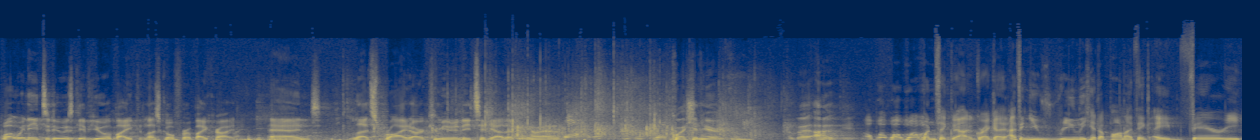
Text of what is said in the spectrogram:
What we need to do is give you a bike and let's go for a bike ride. And let's ride our community together. All right. Question here. Okay. Oh, well, one thing, uh, Greg, I think you've really hit upon, I think, a very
